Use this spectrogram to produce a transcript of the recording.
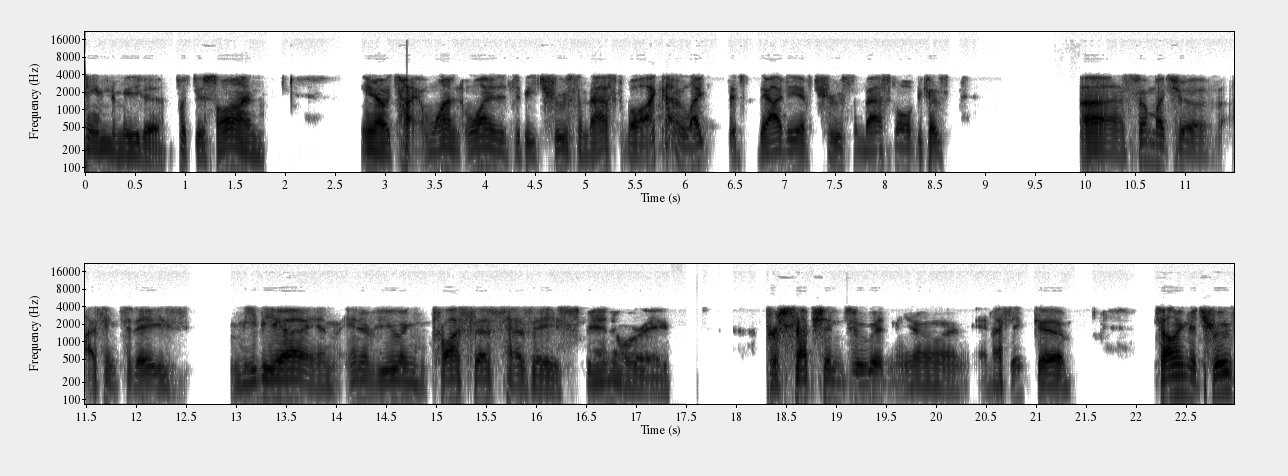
came to me to put this on you know, t- one wanted it to be truth in basketball. I kind of like the, the idea of truth in basketball because uh, so much of I think today's media and interviewing process has a spin or a perception to it, you know, and, and I think uh, telling the truth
